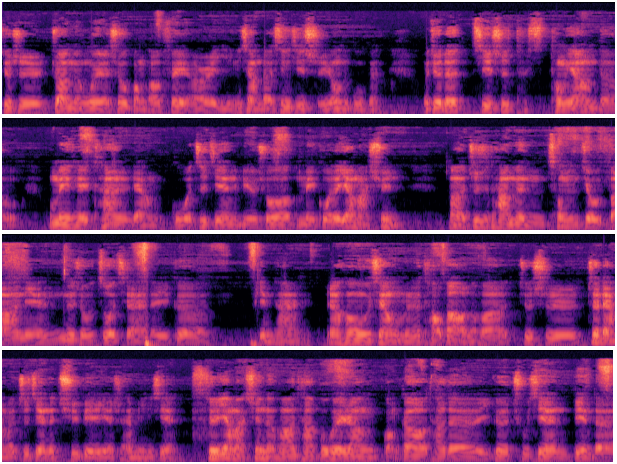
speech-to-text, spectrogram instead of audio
就是专门为了收广告费而影响到信息使用的部分。我觉得其实同样的，我们也可以看两国之间，比如说美国的亚马逊，呃，这是他们从九八年那时候做起来的一个。平台，然后像我们的淘宝的话，就是这两个之间的区别也是很明显。就是亚马逊的话，它不会让广告它的一个出现变得，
